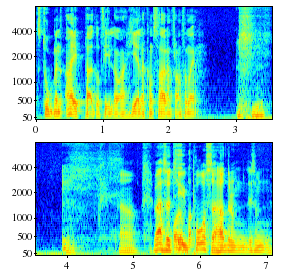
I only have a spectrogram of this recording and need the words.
Stod med en iPad och filmade hela konserten framför mig. Ja. Men alltså tygpåsar, hade de liksom...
